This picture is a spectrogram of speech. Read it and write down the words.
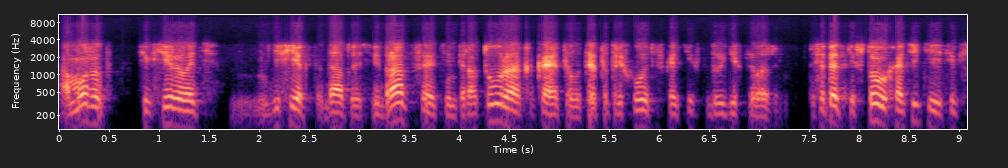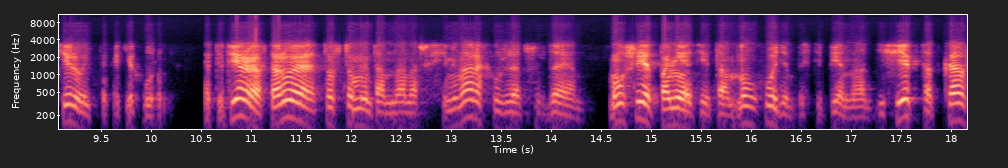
а может фиксировать дефекты, да, то есть вибрация, температура какая-то, вот это приходит из каких-то других приложений. То есть, опять-таки, что вы хотите фиксировать, на каких уровнях. Это первое. Второе, то, что мы там на наших семинарах уже обсуждаем, мы ушли от понятия там, ну, уходим постепенно от дефект, отказ.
